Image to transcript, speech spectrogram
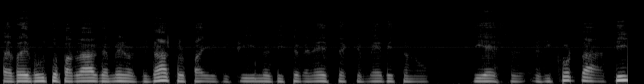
avrei voluto parlarvi almeno di un altro paio di film Vice Venezia che meritano di essere ricordati,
